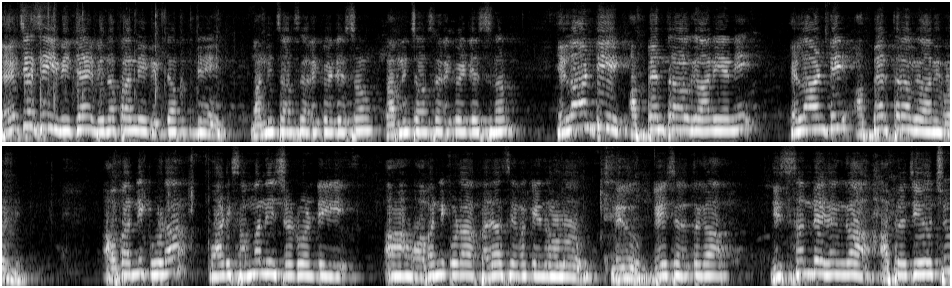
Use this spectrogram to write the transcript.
దయచేసి ఈ విద్య వినపాన్ని విజ్ఞప్తిని మన్నించాల్సిన రిక్వెస్ట్ చేస్తున్నాం గమనించాల్సిన రిక్వెస్ట్ చేస్తున్నాం. ఎలాంటి అభ్యంతరాలు కానివ్వని ఎలాంటి అభ్యర్థనలు కానివ్వండి. అవన్నీ కూడా వాటికి సంబంధించినటువంటి అవన్నీ కూడా ప్రజాసేవ కేంద్రంలో మీరు దేశంతగా నిస్సందేహంగా అప్లై చేయొచ్చు.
